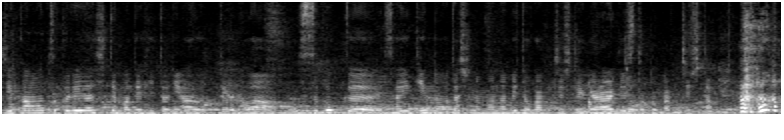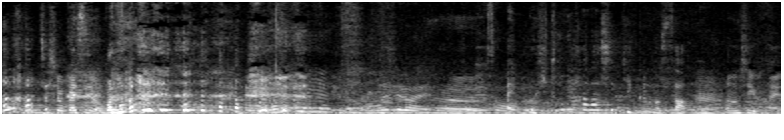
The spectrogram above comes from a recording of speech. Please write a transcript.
時間を作り出してまで人に会うっていうのはすごく最近の私の学びと合致してギャラリストと合致した。じゃあ紹介するわこれ 面白い、本当にそう。人の話聞くのさうん。楽しいよね。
